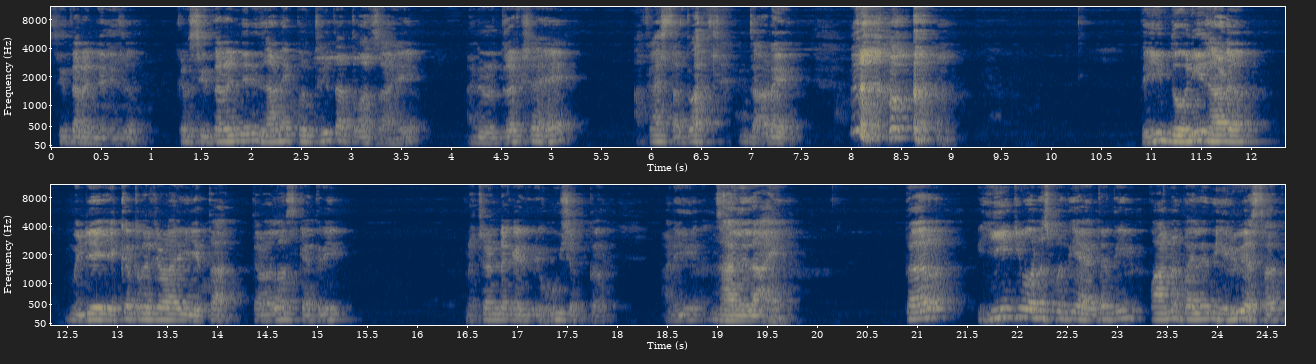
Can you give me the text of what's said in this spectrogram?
सीतारंजनीचं. कारण सीतारंजनी झाड हे पृथ्वी तत्वाचं आहे आणि रुद्राक्ष हे आकाश तत्वाचं झाड आहे. तर ही दोन्ही झाडं म्हणजे एकत्र जेव्हा येतात त्यावेळेलाच काहीतरी प्रचंड काहीतरी होऊ शकतं आणि झालेलं आहे. तर ही जी वनस्पती आहे तर ती पानं पहिल्यांदा हिरवी असतात.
